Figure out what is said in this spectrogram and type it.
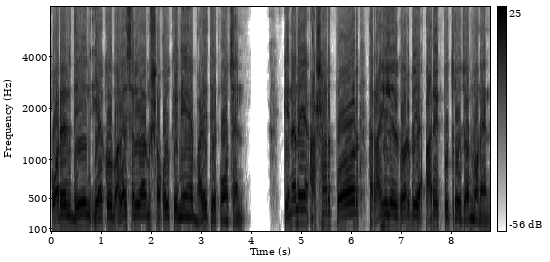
পরের দিন ইয়াকুব আলাইসাল্লাম সকলকে নিয়ে বাড়িতে পৌঁছেন। কেনানে আসার পর রাহিলের গর্ভে আরেক পুত্র জন্ম নেন।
